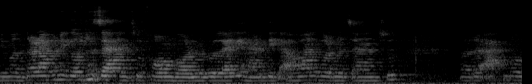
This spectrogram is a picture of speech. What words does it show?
निमन्त्रणा पनि गर्न चाहन्छु फर्म भर्नुको लागि हार्दिक आह्वान गर्न चाहन्छु र आफ्नो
